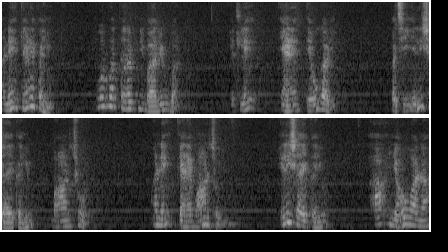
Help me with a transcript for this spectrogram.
અને તેણે કહ્યું, પૂર્વ તરફની બારી ઉગાડ. એટલે એણે તે ઉગાડી. પછી એલિશાએ કહ્યું, બાણ છોડ. અને તેણે બાણ છોડ્યું. એલિશાએ કહ્યું, આ યહોવાના,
